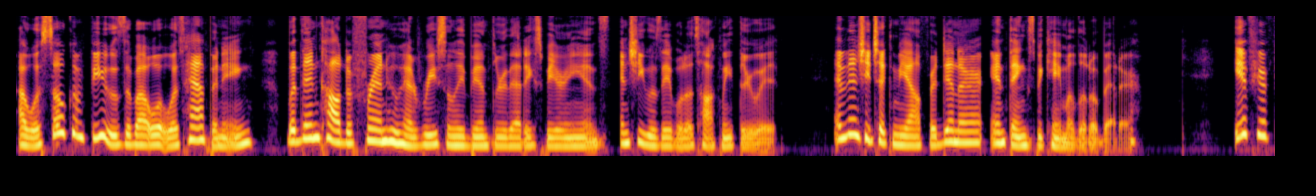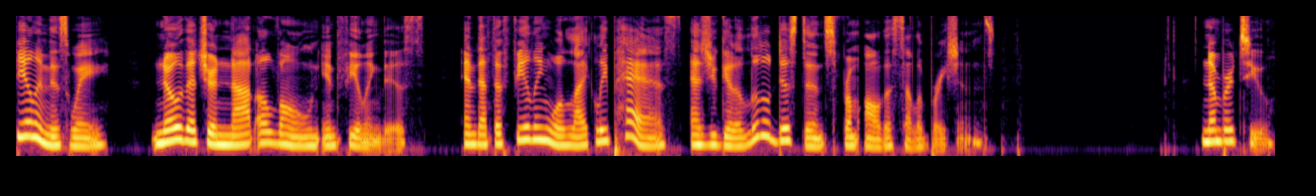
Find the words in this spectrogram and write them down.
I was so confused about what was happening, but then called a friend who had recently been through that experience, and she was able to talk me through it. And then she took me out for dinner, and things became a little better. If you're feeling this way, know that you're not alone in feeling this and that the feeling will likely pass as you get a little distance from all the celebrations. Number two,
